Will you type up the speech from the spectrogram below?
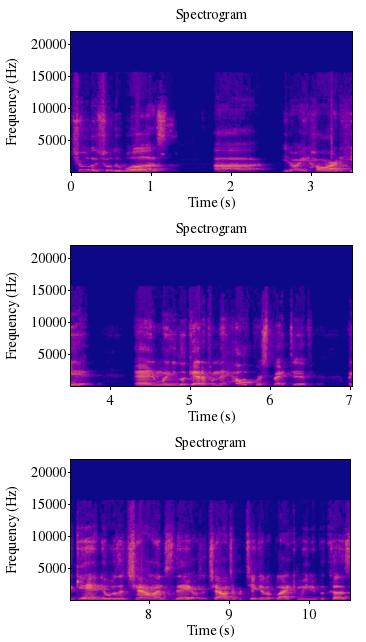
Truly, truly was, uh, you know, a hard hit. And when you look at it from the health perspective, again, it was a challenge there. It was a challenge in particular black community because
